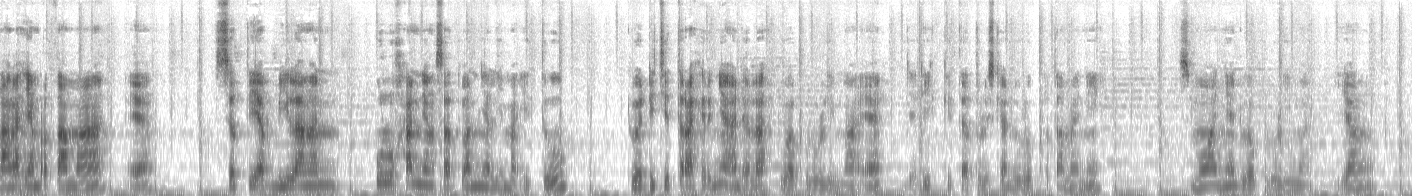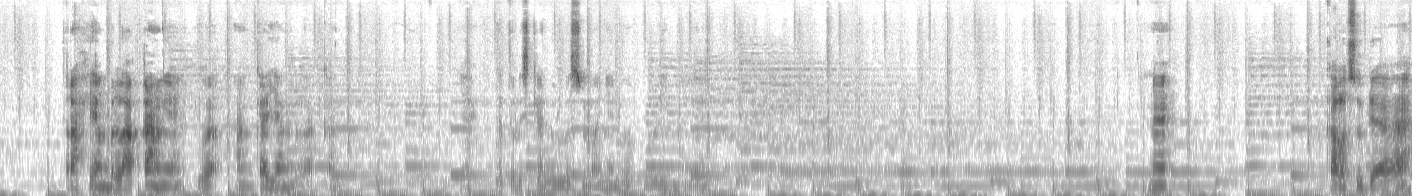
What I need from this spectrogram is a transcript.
Langkah yang pertama ya. Setiap bilangan puluhan yang satuannya 5 itu dua digit terakhirnya adalah 25 ya. Jadi kita tuliskan dulu pertama ini semuanya 25. Yang terakhir yang belakang ya, dua angka yang belakang. Ya, kita tuliskan dulu semuanya 25 ya. Nah, kalau sudah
